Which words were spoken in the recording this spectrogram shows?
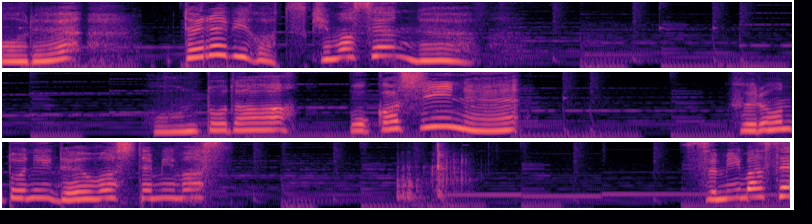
あれテレビがつきませんね本当だおかしいねフロントに電話してみますすみません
